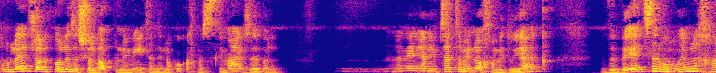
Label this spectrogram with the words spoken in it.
אולי אפשר לקרוא לזה שלווה פנימית, אני לא כל כך מסכימה עם זה, אבל אני, אני אמצא את המינוח המדויק, ובעצם אומרים לך,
